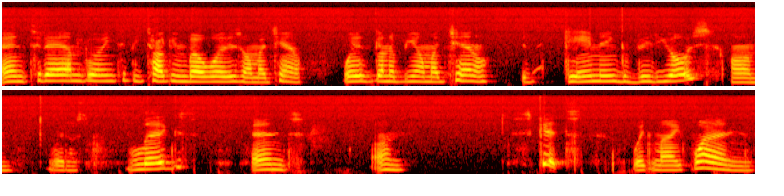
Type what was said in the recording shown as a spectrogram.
and today I'm going to be talking about what is on my channel. What is going to be on my channel is gaming videos, um, what else, vlogs, and, um, skits with my friends.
